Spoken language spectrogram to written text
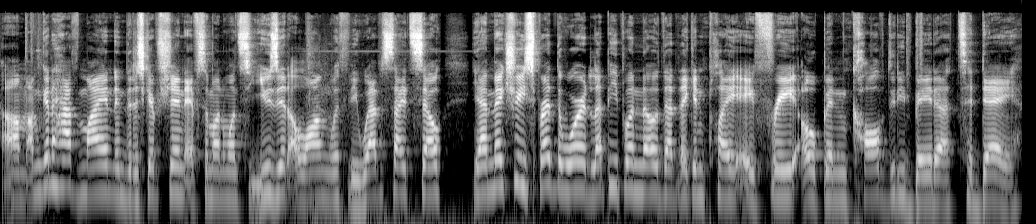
Um, I'm to have mine in the description if someone wants to use it along with the website. So, yeah, make sure you spread the word. Let people know that they can play a free open Call of Duty beta today.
